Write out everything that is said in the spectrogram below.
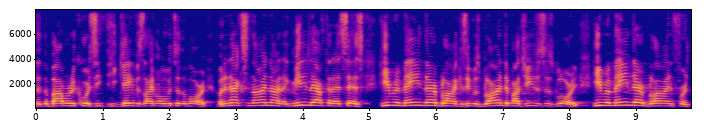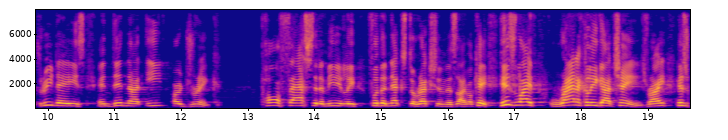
the, the, Bible records he, he gave his life over to the Lord. But in Acts 9 9, immediately after that, it says, He remained there blind because he was blinded by Jesus' glory. He remained there blind for three days and did not eat or drink. Paul fasted immediately for the next direction in his life. Okay, his life radically got changed, right? His,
